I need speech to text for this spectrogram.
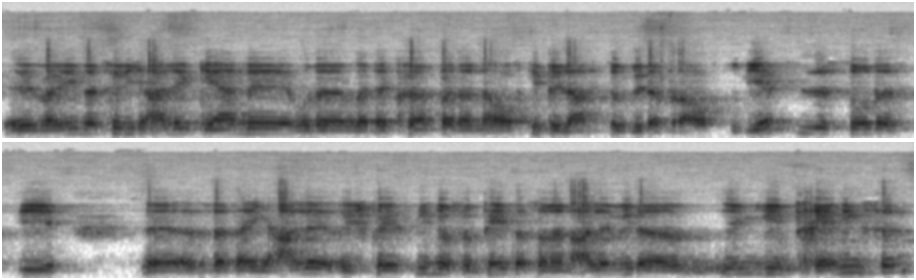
äh, weil die natürlich alle gerne oder weil der Körper dann auch die Belastung wieder braucht. Und jetzt ist es so, dass die also dass eigentlich alle, also ich spreche jetzt nicht nur für Peter, sondern alle wieder irgendwie im Training sind.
